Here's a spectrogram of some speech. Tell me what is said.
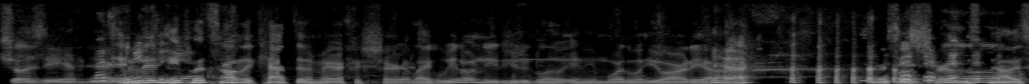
Shirtless ian Nice There to and then he you. puts on the Captain America shirt. Like we don't need you to glow any more than what you already are. yeah First he's shirtless, now he's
